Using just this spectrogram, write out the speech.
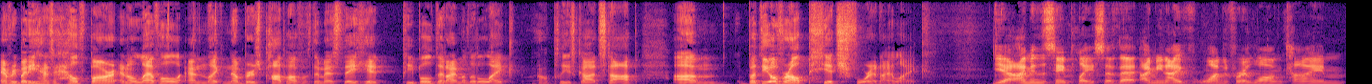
everybody has a health bar and a level, and like numbers pop off of them as they hit people. That I'm a little like, oh please God stop. Um, but the overall pitch for it, I like. Yeah, I'm in the same place of that. I mean, I've wanted for a long time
